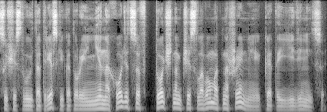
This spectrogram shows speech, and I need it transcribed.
существуют отрезки, которые не находятся в точном числовом отношении к этой единице.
